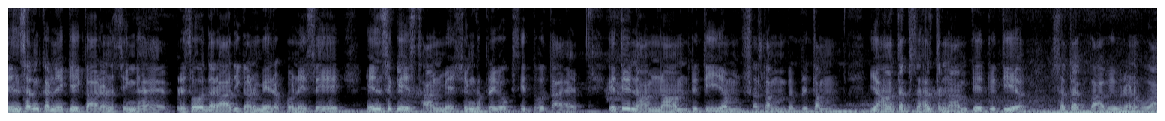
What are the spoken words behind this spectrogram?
हिंसन करने के कारण सिंह है। प्रसोदरादिगण में होने से हिंस के स्थान में सिंह प्रयोग सिद्ध होता है। इति नाम नाम द्वितीय शतम विवृतम। यहाँ तक सहस्त्र नाम के द्वितीय शतक का विवरण हुआ।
